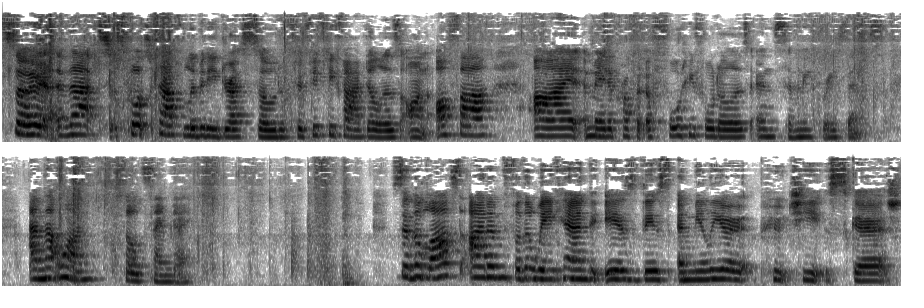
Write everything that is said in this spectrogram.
So that Sportscraft Liberty dress sold for $55 on offer. I made a profit of $44.73. And that one sold same day. So the last item for the weekend is this Emilio Pucci skirt.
